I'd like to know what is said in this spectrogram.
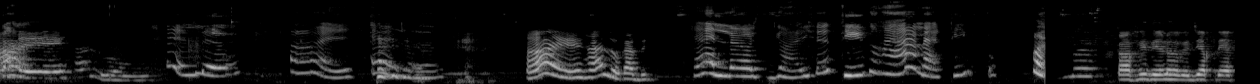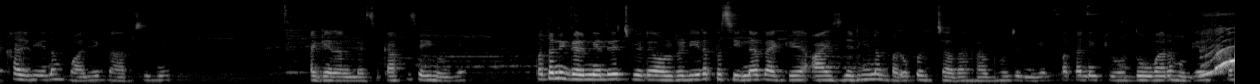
hi hello hello hi hello hi hello ਕਰਦੇ हेलो गाइस ठीक है मैं ठीक हूँ ਕਾਫੀ ਦਿਨ ਹੋ ਗਏ ਜੀ ਆਪਣੀ ਅੱਖਾਂ ਜਿਹੜੀਆਂ ਨਾ ਵਾਲੀਆਂ ਖਰਾਬ ਸੀਗੀਆਂ ਅੱਗੇ ਨਾਲ ਵੈਸੇ ਕਾਫੀ ਸਹੀ ਹੋ ਗਿਆ ਪਤਾ ਨਹੀਂ ਗਰਮੀਆਂ ਦੇ ਵਿੱਚ ਮੇਰੇ ਆਲਰੇਡੀ ਨਾ ਪਸੀਨਾ ਪੈ ਗਿਆ ਆਈਸ ਜਿਹੜੀਆਂ ਨਾ ਬਿਲਕੁਲ ਜ਼ਿਆਦਾ ਖਰਾਬ ਹੋ ਜਾਂਦੀਆਂ ਪਤਾ ਨਹੀਂ ਕਿਉਂ ਦੋ ਵਾਰ ਹੋ ਗਿਆ ਇਸ ਤੋਂ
